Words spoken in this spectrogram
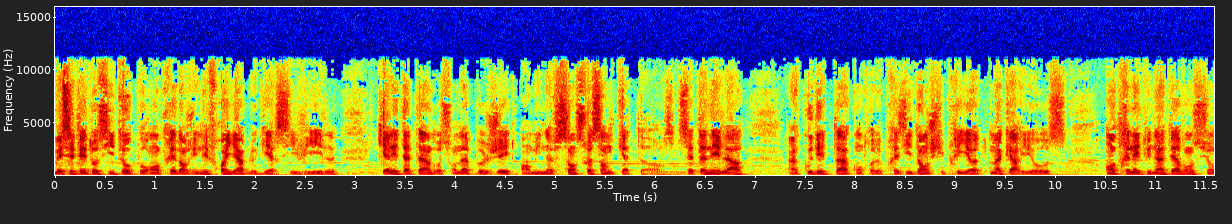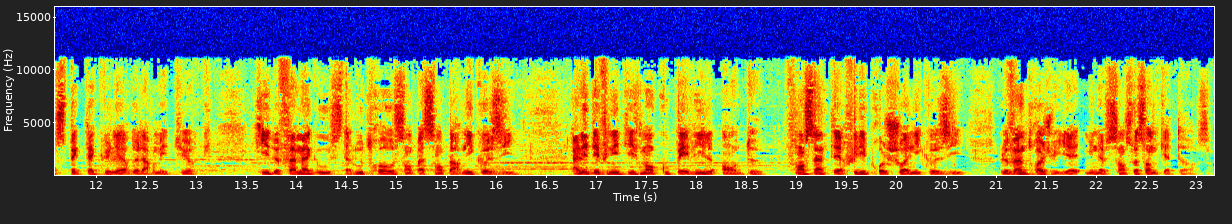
Mais c'était aussitôt pour entrer dans une effroyable guerre civile qui allait atteindre son apogée en 1974. Cette année-là, un coup d'État contre le président chypriote Makarios entraînait une intervention spectaculaire de l'armée turque qui, de Famagouste à Loutros en passant par Nicosie, allait définitivement couper l'île en deux. France Inter, Philippe Rochaud à Nicosie, le 23 juillet 1974.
